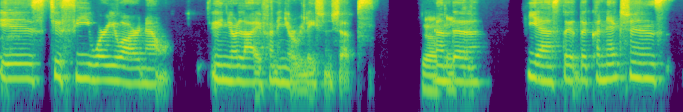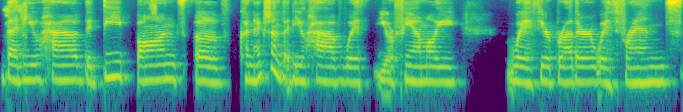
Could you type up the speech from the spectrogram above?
is to see where you are now in your life and in your relationships. Yeah, and the you. yes, the the connections that you have, the deep bonds of connection that you have with your family, with your brother, with friends,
